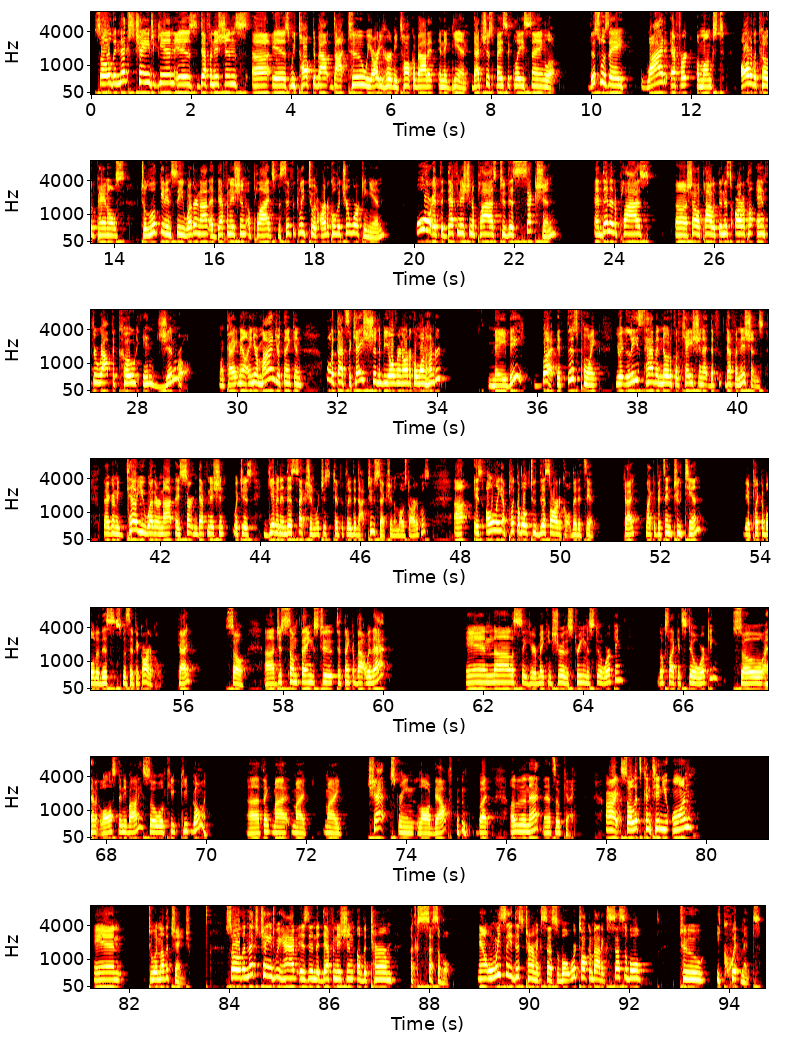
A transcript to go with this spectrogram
So the next change again is definitions. Uh, is we talked about dot two. We already heard me talk about it, and again, that's just basically saying, look, this was a wide effort amongst all of the code panels to look in and see whether or not a definition applied specifically to an article that you're working in, or if the definition applies to this section, and then it applies, uh, shall apply within this article and throughout the code in general. Okay, now in your mind, you're thinking, well, if that's the case, shouldn't it be over in Article 100? Maybe, but at this point, you at least have a notification at def- definitions that are going to tell you whether or not a certain definition, which is given in this section, which is typically the dot two section of most articles, uh, is only applicable to this article that it's in. Okay, like if it's in 210, be applicable to this specific article. Okay, so uh, just some things to to think about with that. And uh, let's see here, making sure the stream is still working. Looks like it's still working. So I haven't lost anybody. So we'll keep keep going. Uh, I think my my my chat screen logged out, but other than that, that's okay. All right, so let's continue on and to another change. So the next change we have is in the definition of the term accessible. Now, when we say this term accessible, we're talking about accessible to equipment.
